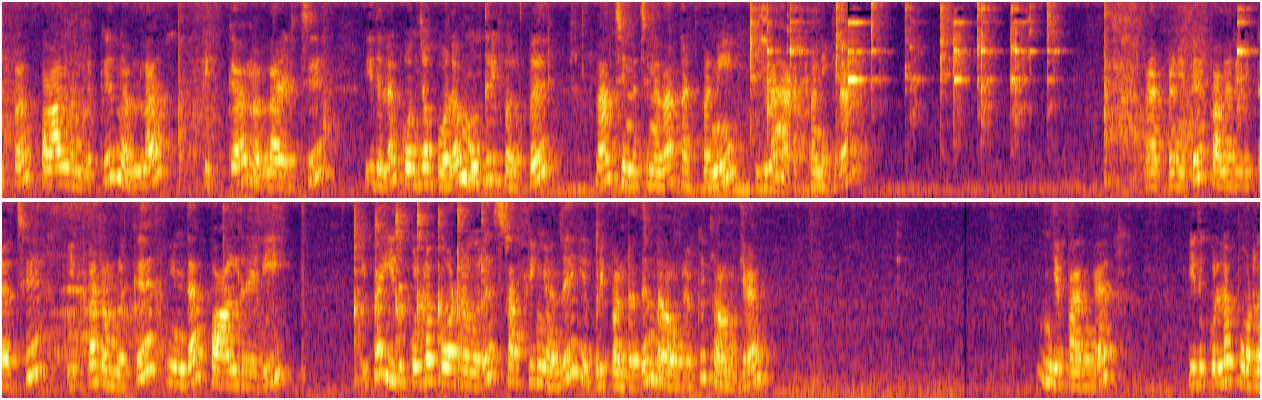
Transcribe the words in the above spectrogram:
இப்போ பால் நம்மளுக்கு நல்லா திக்காக நல்லா ஆயிடுச்சு இதில் கொஞ்சம் போல் முந்திரி பருப்பு நான் சின்ன சின்னதாக கட் பண்ணி இதில் ஆட் பண்ணிக்கிறேன். ஆட் பண்ணிவிட்டு கலரி விட்டாச்சு. இப்போ நம்மளுக்கு இந்த பால் ரெடி இப்போ இதுக்குள்ளே போடுற ஒரு ஸ்டஃபிங் வந்து எப்படி பண்ணுறதுன்னு நான் உங்களுக்கு காமிக்கிறேன். இங்கே பாருங்கள் இதுக்குள்ளே போடுற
